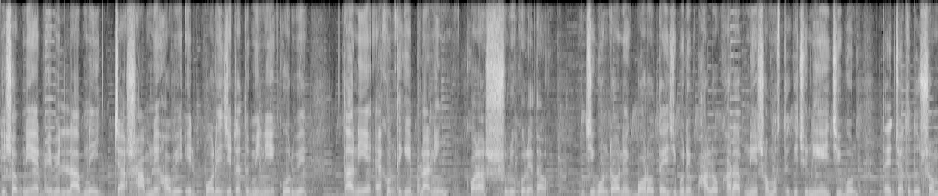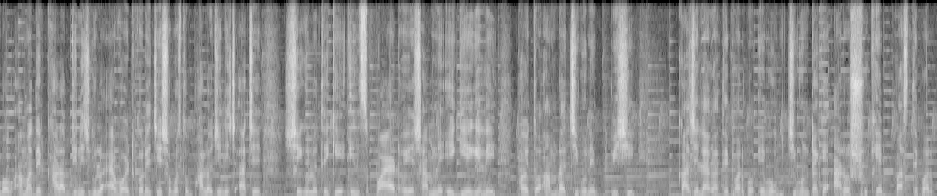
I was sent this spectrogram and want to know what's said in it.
এসব নিয়ে আর ভেবে লাভ নেই, যা সামনে হবে, এরপরে যেটা তুমি নিয়ে করবে, তা নিয়ে এখন থেকে প্ল্যানিং করা শুরু করে দাও। জীবনটা অনেক বড়, তাই জীবনে ভালো, খারাপ নিয়ে সমস্ত কিছু নিয়েই জীবন। তাই যতদূর সম্ভব আমাদের খারাপ জিনিসগুলো অ্যাভয়েড করে, যে সমস্ত ভালো জিনিস আছে সেগুলো থেকে ইন্সপায়ার্ড হয়ে সামনে এগিয়ে গেলেই হয়তো আমরা জীবনে বেশি কাজে লাগাতে পারব এবং জীবনটাকে আরও সুখে বাঁচতে পারব।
